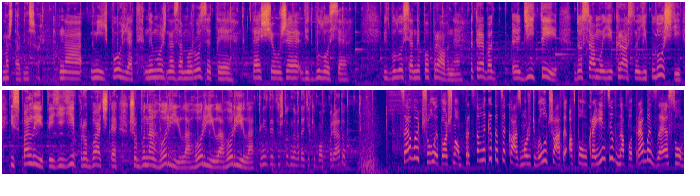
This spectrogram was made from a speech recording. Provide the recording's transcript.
масштабніша. На мій погляд, не можна заморозити те, що вже відбулося. Відбулося непоправне. Треба е, дійти до самої Красної площі і спалити її, пробачте, щоб вона горіла, горіла, горіла. Мені здається, що тут наведе тільки Бог порядок. Це ви чули точно. Представники ТЦК зможуть вилучати авто українців на потреби ЗСУ,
